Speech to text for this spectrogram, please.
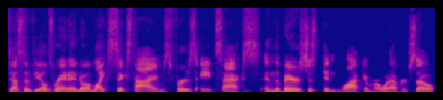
Justin Fields ran into him like six times for his eight sacks, and the Bears just didn't block him or whatever. So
